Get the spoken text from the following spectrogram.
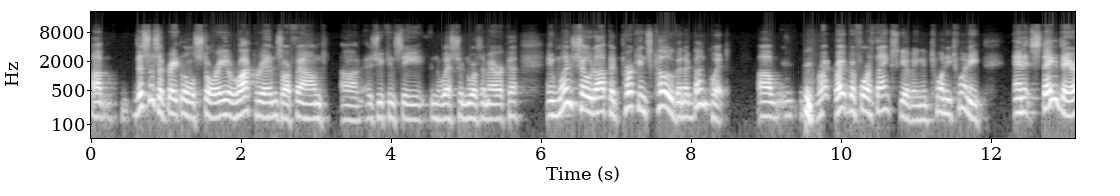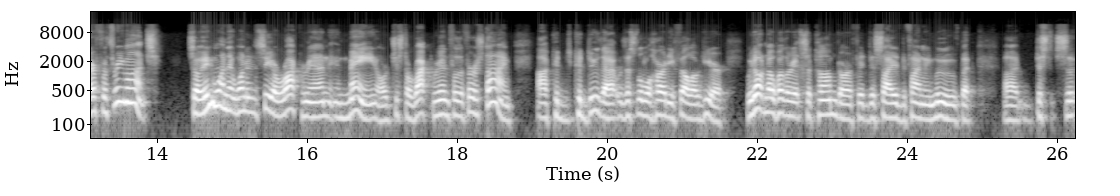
Um, this was a great little story. Rock wrens are found, uh, as you can see, in the Western North America. And one showed up at Perkins Cove in Ogunquit uh, right, right before Thanksgiving in 2020, and it stayed there for three months. So anyone that wanted to see a rock wren in Maine or just a rock wren for the first time uh, could could do that with this little hardy fellow here. We don't know whether it succumbed or if it decided to finally move, but uh, just su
